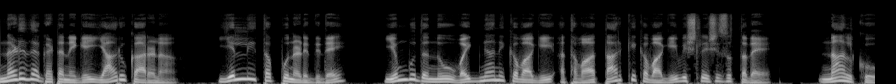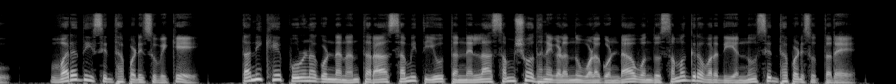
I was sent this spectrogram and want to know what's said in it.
ನಡೆದ ಘಟನೆಗೆ ಯಾರು ಕಾರಣ? ಎಲ್ಲಿ ತಪ್ಪು ನಡೆದಿದೆ? ಎಂಬುದನ್ನು ವೈಜ್ಞಾನಿಕವಾಗಿ ಅಥವಾ ತಾರ್ಕಿಕವಾಗಿ ವಿಶ್ಲೇಷಿಸುತ್ತದೆ. ನಾಲ್ಕು. ವರದಿ ಸಿದ್ಧಪಡಿಸುವಿಕೆ. ತನಿಖೆ ಪೂರ್ಣಗೊಂಡ ನಂತರ ಸಮಿತಿಯು ತನ್ನೆಲ್ಲಾ ಸಂಶೋಧನೆಗಳನ್ನು ಒಳಗೊಂಡ ಒಂದು ಸಮಗ್ರ ವರದಿಯನ್ನು ಸಿದ್ಧಪಡಿಸುತ್ತದೆ.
